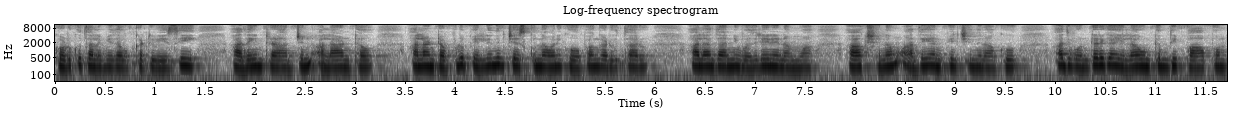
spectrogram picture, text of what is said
కొడుకు తల మీద ఒక్కటి వేసి అదేంట్రా అర్జున్ అలా అంటావు? అలాంటప్పుడు పెళ్ళెందుకు చేసుకున్నామని కోపంగా అడుగుతారు. అలా దాన్ని వదిలేనేనమ్మా ఆ క్షణం అదే అనిపించింది నాకు. అది ఒంటరిగా ఎలా ఉంటుంది పాపం.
